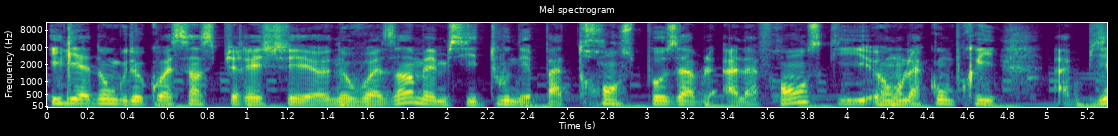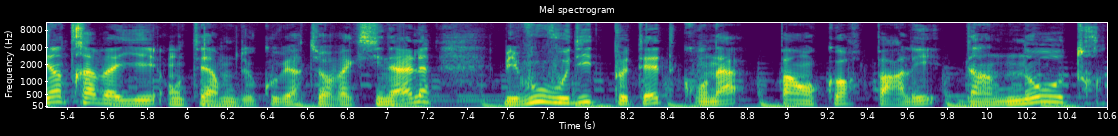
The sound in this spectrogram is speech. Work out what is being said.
Il y a donc de quoi s'inspirer chez euh, nos voisins, même si tout n'est pas transposable à la France, qui, on l'a compris, a bien travaillé en termes de couverture vaccinale. Mais vous vous dites peut-être qu'on n'a pas encore parlé d'un autre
